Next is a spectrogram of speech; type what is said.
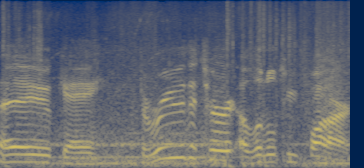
Okay. Threw the turret a little too far.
